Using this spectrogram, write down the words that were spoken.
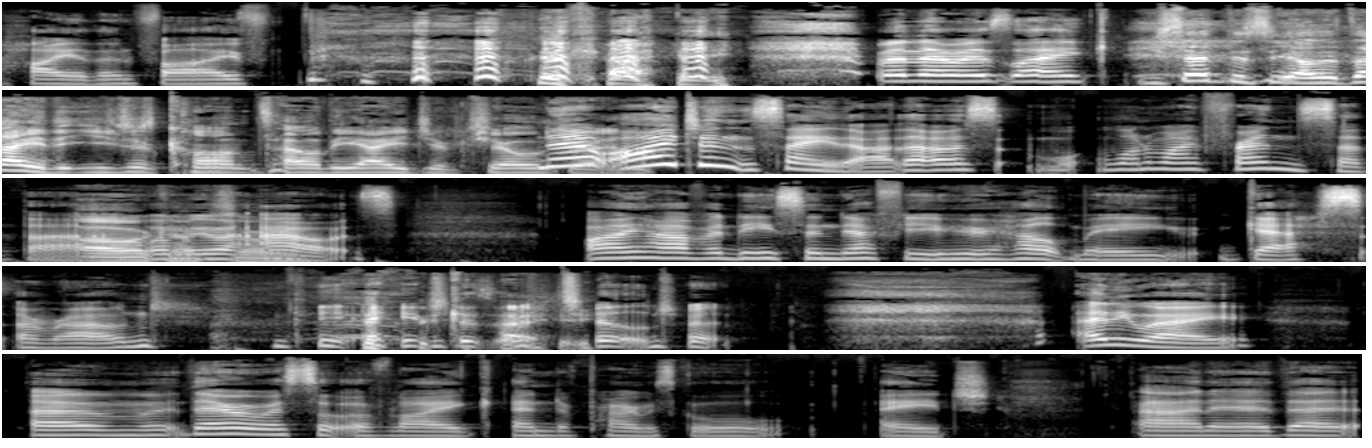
higher than five. okay. but there was like, You said this the other day that you just can't tell the age of children. no, I didn't say that. That was one of my friends said that Oh, when we were sorry. out. I have a niece and nephew who help me guess around the ages Okay. of children. Anyway, um, they were sort of like end of primary school age, and uh,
